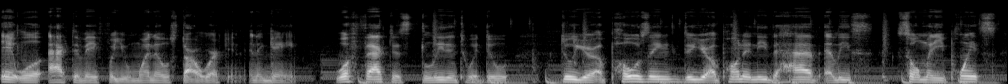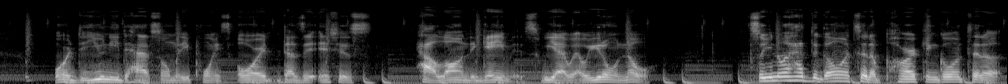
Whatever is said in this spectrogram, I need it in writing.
it will activate for you, when it will start working in a game. What factors lead into it? Do do your opposing do your opponent need to have at least so many points? Or do you need to have so many points? Or does it it's just how long the game is? We yeah you don't know. So you know i had to go into the park and go into the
